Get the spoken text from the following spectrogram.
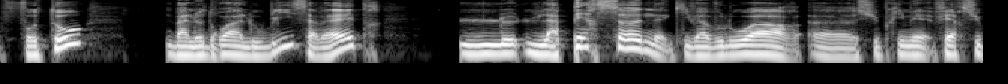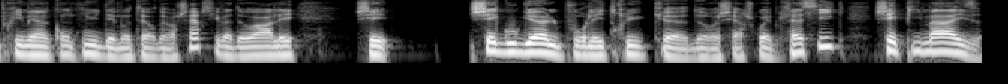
photo, bah, le droit à l'oubli, ça va être la personne qui va vouloir euh, faire supprimer un contenu des moteurs de recherche, il va devoir aller chez, Google pour les trucs euh, de recherche web classique, chez Pimize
